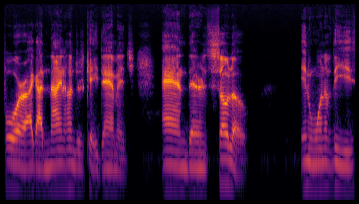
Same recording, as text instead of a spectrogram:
four, I got 900k damage, and they're in solo in one of these,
